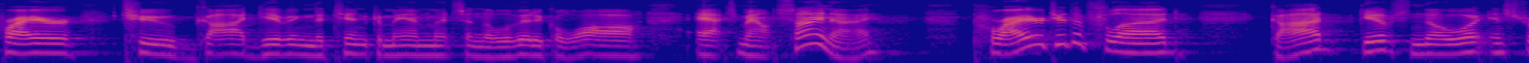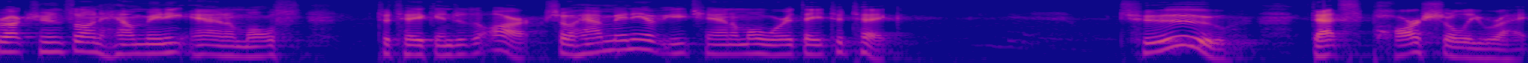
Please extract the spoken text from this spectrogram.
prior to God giving the Ten Commandments and the Levitical law at Mount Sinai, prior to the flood, God gives Noah instructions on how many animals to take into the ark. So, how many of each animal were they to take? Two. That's partially right.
